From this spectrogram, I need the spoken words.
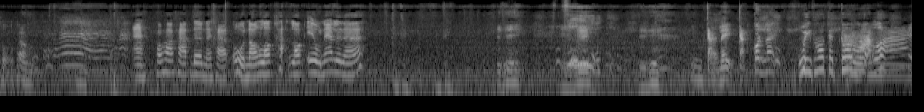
โหเอ้าอะพ่อพ่อครับเดินหน่อยครับ โอ้น้องล็อกขาล็อกเอวแน่นเลยนะดีทีดีทีดีทีกัดเลย กัดก้นเลยอุ้ยพ่อกัดก้นว่ะว้าย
